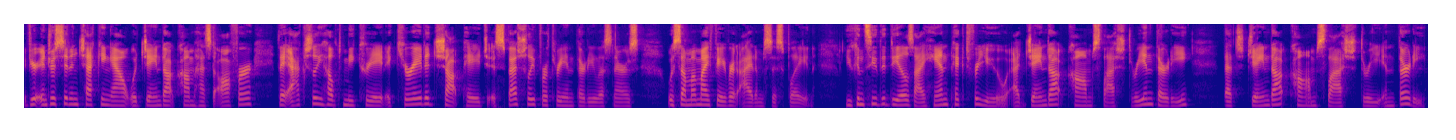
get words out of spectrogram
If you're interested in checking out what Jane.com has to offer, they actually helped me create a curated shop page, especially for 3 in 30 listeners, with some of my favorite items displayed. You can see the deals I handpicked for you at jane.com slash 3 in 30. That's jane.com slash 3 in 30.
